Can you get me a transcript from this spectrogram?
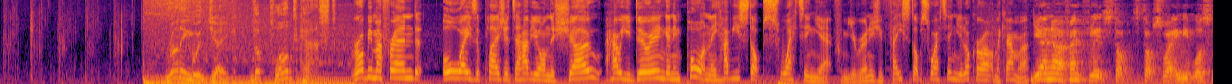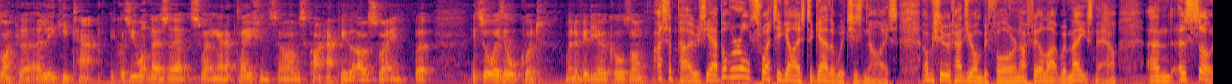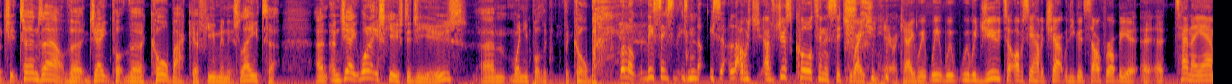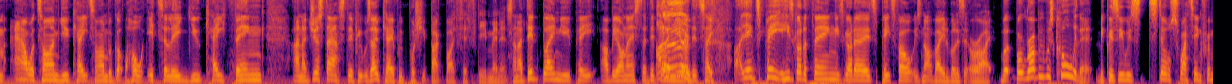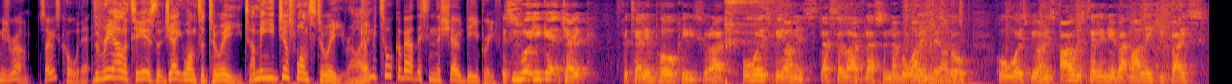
Running with Jake, the podcast. Robbie, my friend, always a pleasure to have you on the show. How are you doing? And importantly, have you stopped sweating yet from your run? Has your face stopped sweating? You look alright on the camera. Yeah, no, thankfully it stopped stopped sweating. It was like a, a leaky tap because you want those uh, sweating adaptations. So I was quite happy that I was sweating, but it's always awkward when a video calls on. I suppose, yeah, but we're all sweaty guys together, which is nice. Obviously, we've had you on before, and I feel like we're mates now. And as such, it turns out that Jake put the call back a few minutes later. And, and Jake, what excuse did you use um, when you put the, the call back? Well, look, this is. It's, not- it's, I, was, I was just caught in a situation here, okay? We, we, we, we were due to obviously have a chat with your good self, Robbie, at, at, at 10 a.m. our time, UK time. We've got the whole Italy UK thing. And I just asked if it was okay if we push it back by 15 minutes. And I did blame you, Pete. I'll be honest. I did I blame you. I did say, "Oh, it's Pete. He's got a thing. He's got a. It's Pete's fault. He's not available. Is it all right? But, but Robbie was cool with it because he was still sweating from his run. So he's cool with it. The reality is that Jake wanted to eat. I mean, he just wants to eat, right? Can we talk about this in the show debrief? This is what you get, Jake, for telling porkies, right? Always be honest. That's a life lesson number one Always in this honest. school. Always be honest. I was telling you about my leaky face.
